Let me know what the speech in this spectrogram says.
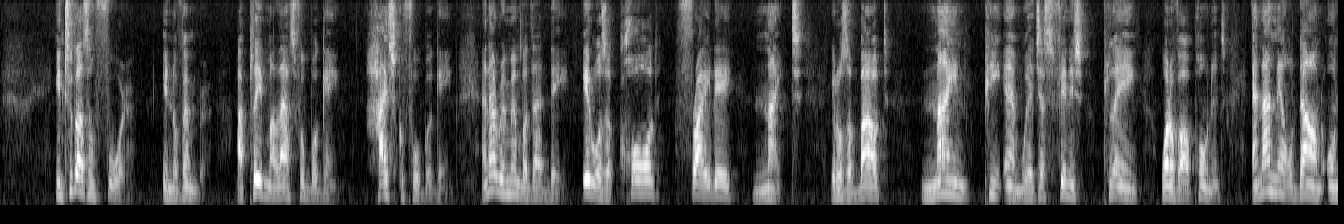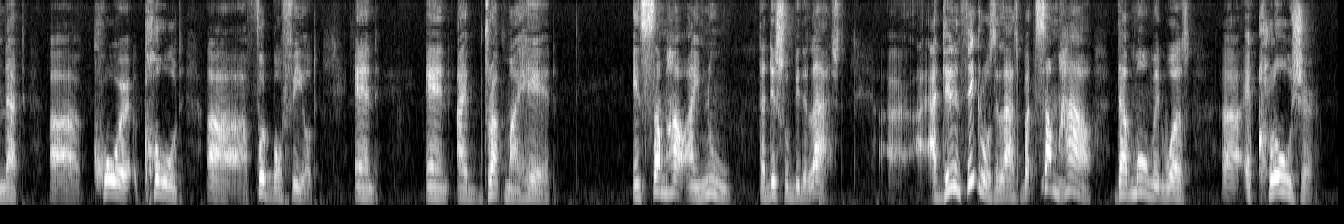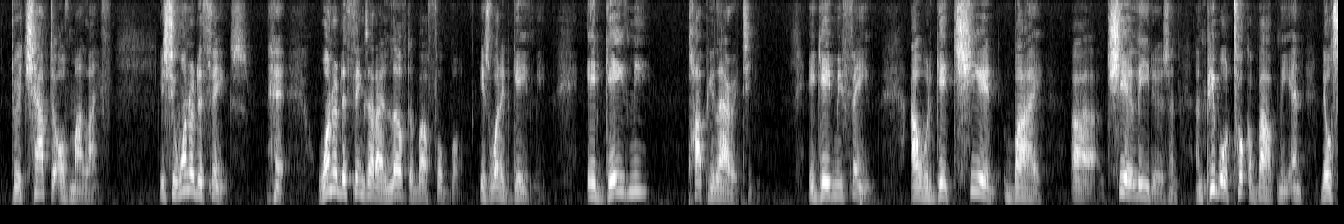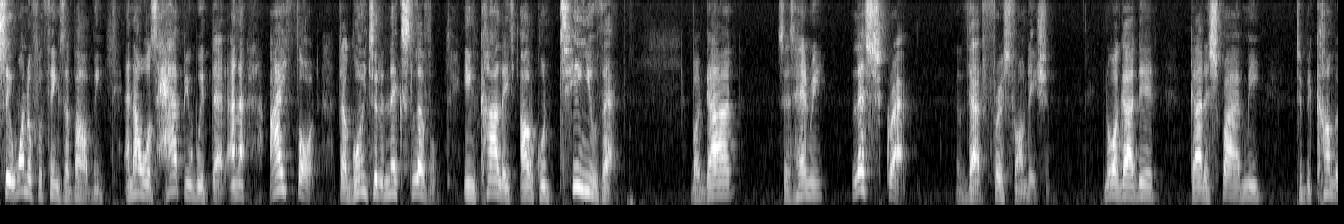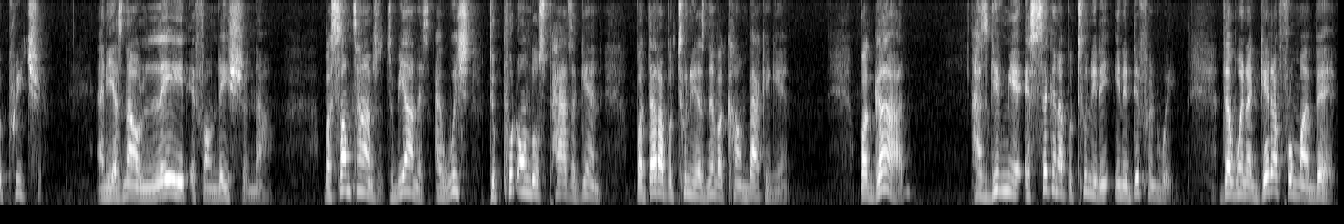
In 2004, in November, I played my last football game, high school football game. And I remember that day. It was a cold Friday night. It was about 9 p.m. We had just finished playing one of our opponents, and I knelt down on that uh, cold uh, football field, and and I dropped my head. And somehow I knew that this would be the last. I, I didn't think it was the last, but somehow that moment was uh, a closure to a chapter of my life. You see, one of the things, one of the things that I loved about football is what it gave me. It gave me popularity. It gave me fame. I would get cheered by uh, cheerleaders and, and people talk about me and they'll say wonderful things about me. And I was happy with that. And I, I thought that going to the next level in college, I would continue that. But God says, Henry, let's scrap that first foundation. You know what God did? God inspired me to become a preacher. And He has now laid a foundation now. But sometimes, to be honest, I wish to put on those pads again, but that opportunity has never come back again. But God has given me a, second opportunity in a different way. That when I get up from my bed,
